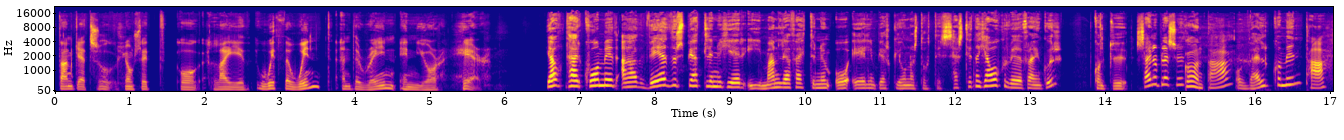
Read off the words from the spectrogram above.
Stan Getz og hljómsveit og lægið With the Wind and the Rain in Your Hair. Já, það er komið að veðurspjallinu hér í manlega þættunum og Elin Björk Jónasdóttir sest hérna hjá okkur veðurfræðingur. Kontu sælublessuð Góðan dag. og velkomin. Takk.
